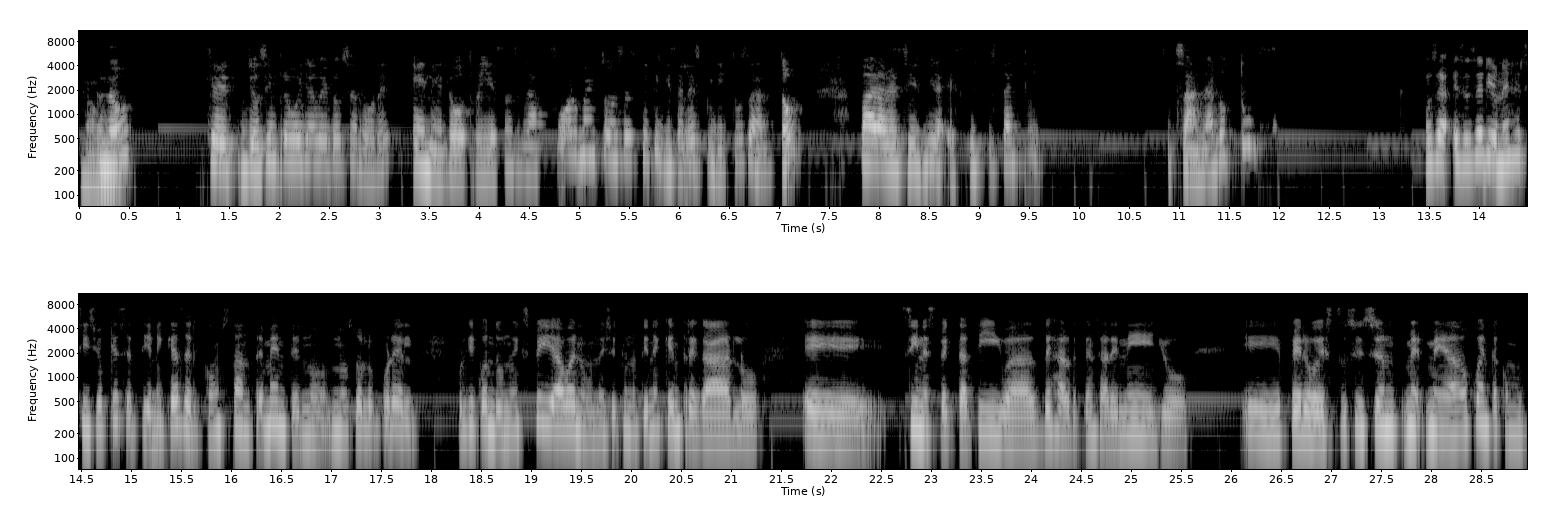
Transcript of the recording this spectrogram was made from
¿No? Que yo siempre voy a ver los errores en el otro y esa es la forma entonces que utiliza el Espíritu Santo para decir, mira, es que esto está en ti, sánalo tú. O sea, ese sería un ejercicio que se tiene que hacer constantemente, no, no solo por él, porque cuando uno expía, bueno, uno dice que uno tiene que entregarlo eh, sin expectativas, dejar de pensar en ello, eh, pero esto sí me, he dado cuenta como,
